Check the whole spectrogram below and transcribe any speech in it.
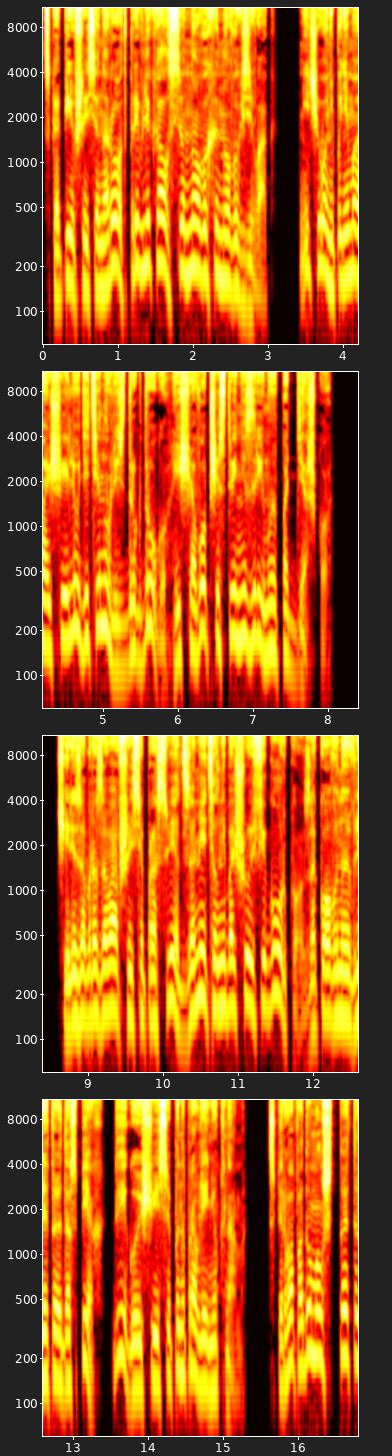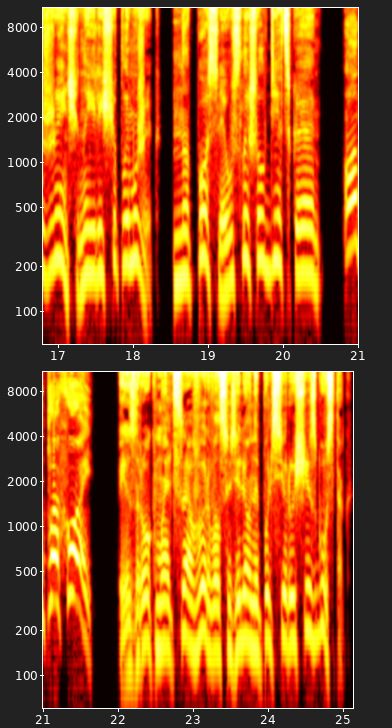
Скопившийся народ привлекал все новых и новых зевак. Ничего не понимающие люди тянулись друг к другу, ища в обществе незримую поддержку. Через образовавшийся просвет заметил небольшую фигурку, закованную в литой доспех, двигающуюся по направлению к нам. Сперва подумал, что это женщина или щуплый мужик, но после услышал детское «Он плохой!» Из рук мальца вырвался зеленый пульсирующий сгусток.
